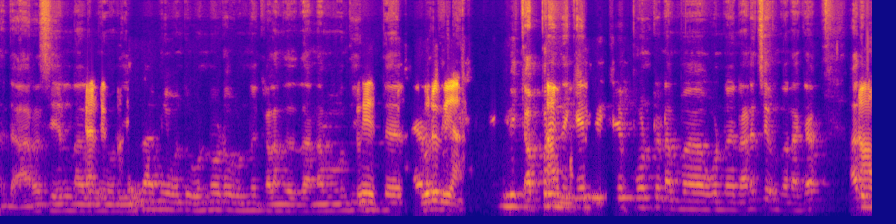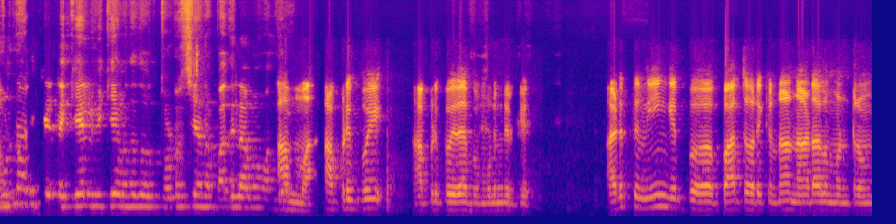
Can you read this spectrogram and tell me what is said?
இந்த அரசியல் எல்லாமே வந்து ஒன்னோட ஒண்ணு கலந்ததுதான். நம்ம வந்து கேள்விக்கு அப்புறம் இந்த கேள்வி கேட்போன்ட்டு நம்ம ஒண்ணு நினைச்சிருந்தோம்னாக்கா அது முன்னாடி கேட்ட கேள்விக்கே வந்து ஒரு தொடர்ச்சியான பதிலாவும் வந்து ஆமா. அப்படி போய் அப்படி போய் தான் இப்ப முடிஞ்சிருக்கு. அடுத்து நீங்க இப்ப பார்த்த வரைக்கும்னா நாடாளுமன்றம்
